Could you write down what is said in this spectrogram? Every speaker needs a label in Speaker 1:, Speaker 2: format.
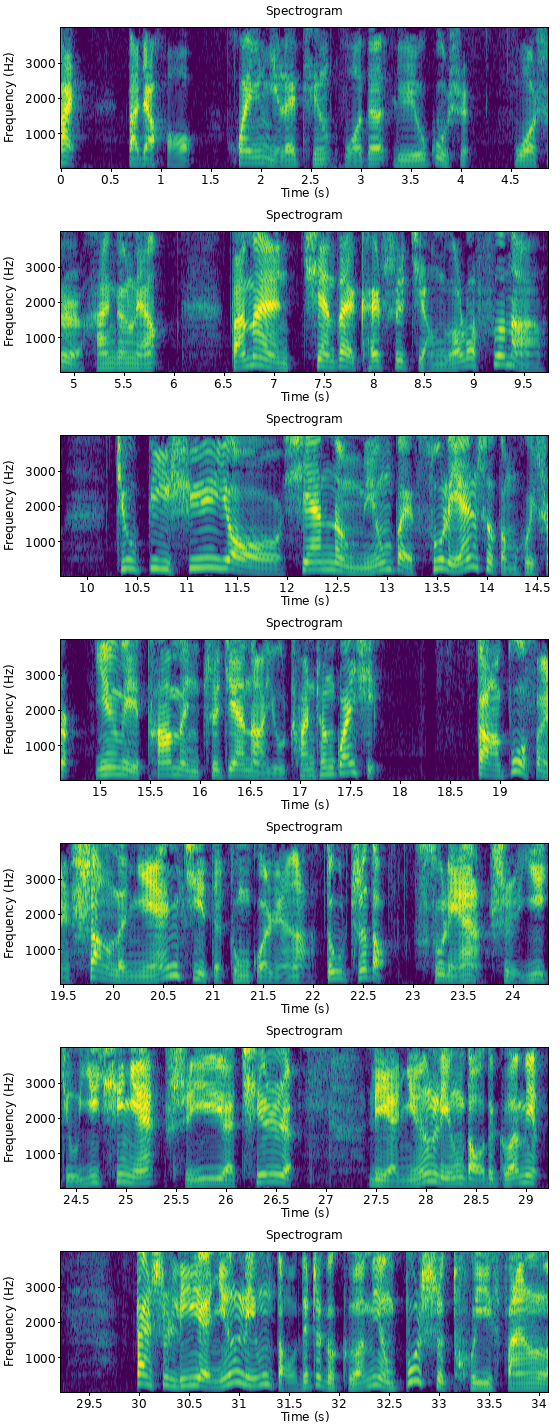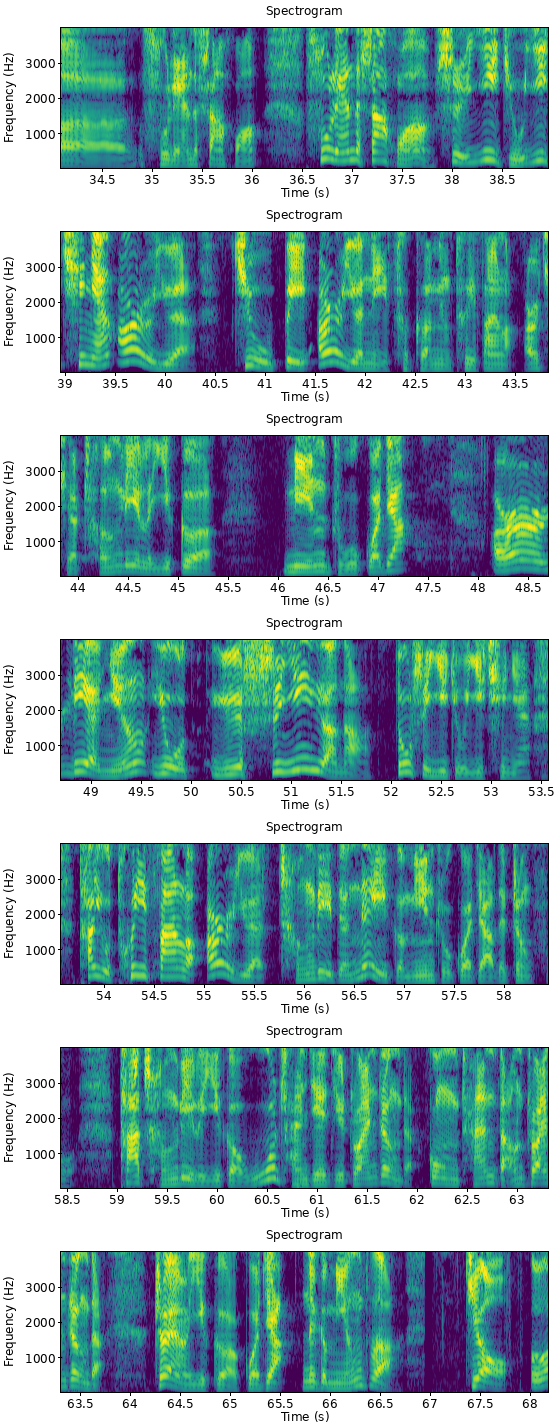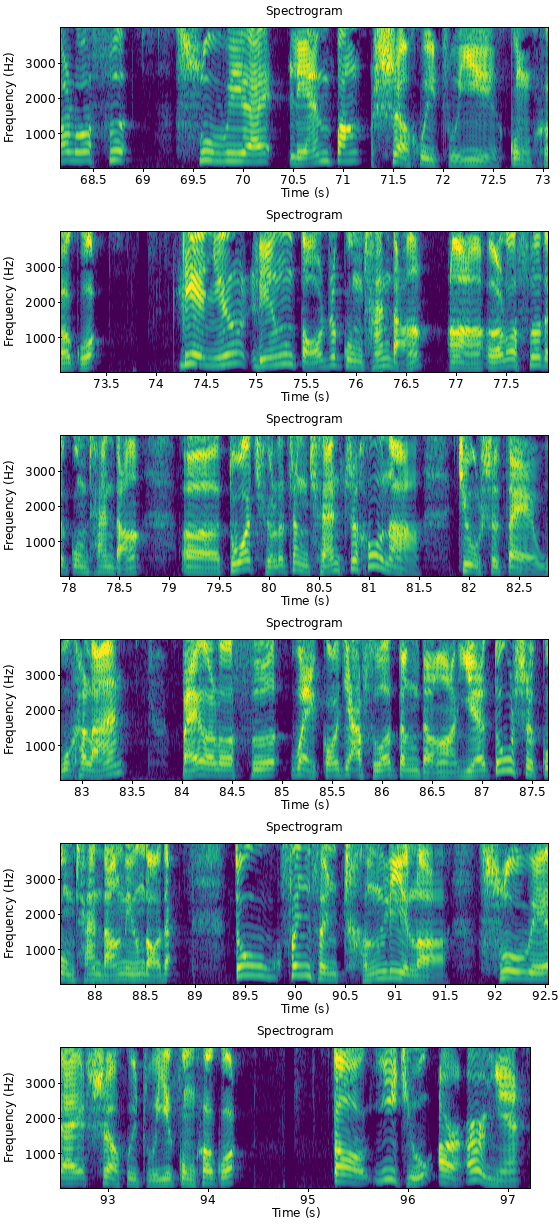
Speaker 1: 嗨，大家好，欢迎你来听我的旅游故事，我是韩庚良。咱们现在开始讲俄罗斯呢，就必须要先弄明白苏联是怎么回事，因为他们之间呢有传承关系。大部分上了年纪的中国人啊，都知道苏联啊是一九一七年十一月七日列宁领导的革命。但是列宁领导的这个革命不是推翻了苏联的沙皇，苏联的沙皇是一九一七年二月就被二月那次革命推翻了，而且成立了一个民主国家，而列宁又于十一月呢。都是一九一七年，他又推翻了二月成立的那个民主国家的政府，他成立了一个无产阶级专政的共产党专政的这样一个国家，那个名字啊叫俄罗斯苏维埃联邦社会主义共和国。列宁领导着共产党。啊，俄罗斯的共产党，呃，夺取了政权之后呢，就是在乌克兰、白俄罗斯、外高加索等等啊，也都是共产党领导的，都纷纷成立了苏维埃社会主义共和国。到一九二二年，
